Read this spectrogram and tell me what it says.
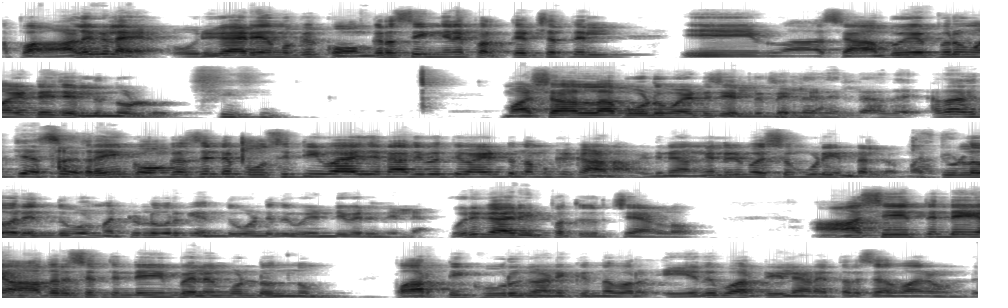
അപ്പൊ ആളുകളെ ഒരു കാര്യം നമുക്ക് കോൺഗ്രസ് ഇങ്ങനെ പ്രത്യക്ഷത്തിൽ ഈ സ്റ്റാമ്പ് പേപ്പറുമായിട്ടേ ചെല്ലുന്നുള്ളൂ. മഷാല്ല ബോർഡുമായിട്ട് ചെല്ലുന്നില്ല. അത്രയും കോൺഗ്രസിന്റെ പോസിറ്റീവായ ജനാധിപത്യമായിട്ട് നമുക്ക് കാണാം. ഇതിന് അങ്ങനെ ഒരു വശം കൂടി ഉണ്ടല്ലോ. മറ്റുള്ളവർ എന്തുകൊണ്ട് മറ്റുള്ളവർക്ക് എന്തുകൊണ്ട് ഇത് വേണ്ടി വരുന്നില്ല? ഒരു കാര്യം ഇപ്പൊ തീർച്ചയാണല്ലോ. ആശയത്തിന്റെയും ആദർശത്തിന്റെയും ബലം കൊണ്ടൊന്നും പാർട്ടി കൂറ് കാണിക്കുന്നവർ ഏത് പാർട്ടിയിലാണ് എത്ര ശതമാനം ഉണ്ട്?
